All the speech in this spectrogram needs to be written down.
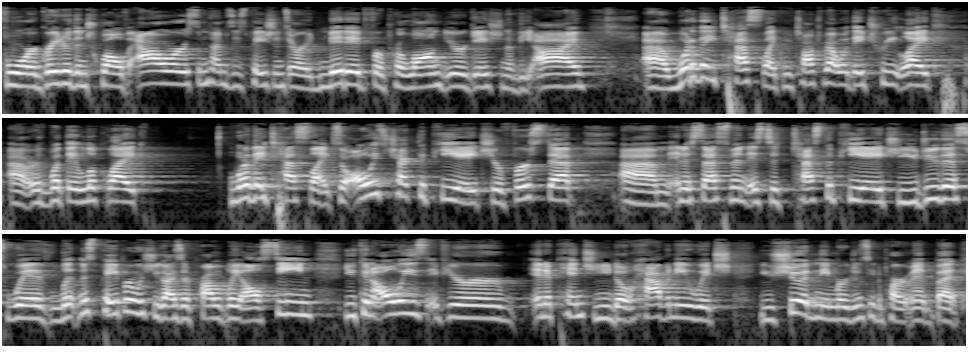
for greater than 12 hours. Sometimes these patients are admitted for prolonged irrigation of the eye. Uh, what do they test like? We've talked about what they treat like uh, or what they look like. What do they test like? So always check the pH. Your first step um, in assessment is to test the pH. You do this with litmus paper, which you guys have probably all seen. You can always, if you're in a pinch and you don't have any, which you should in the emergency department, but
